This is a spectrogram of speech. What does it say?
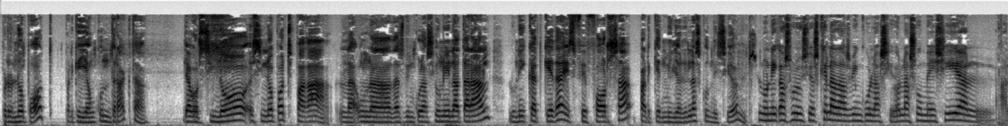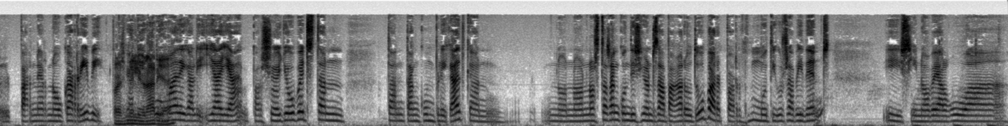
però no pot, perquè hi ha un contracte. Llavors, si no, si no pots pagar la, una desvinculació unilateral, l'únic que et queda és fer força perquè et millorin les condicions. L'única solució és que la desvinculació l'assumeixi el, el partner nou que arribi. Però és Puma, eh? digue-li, ja, ja, per això jo ho veig tan, tan, tan complicat que no, no, no estàs en condicions de pagar-ho tu per, per motius evidents i si no ve algú a,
